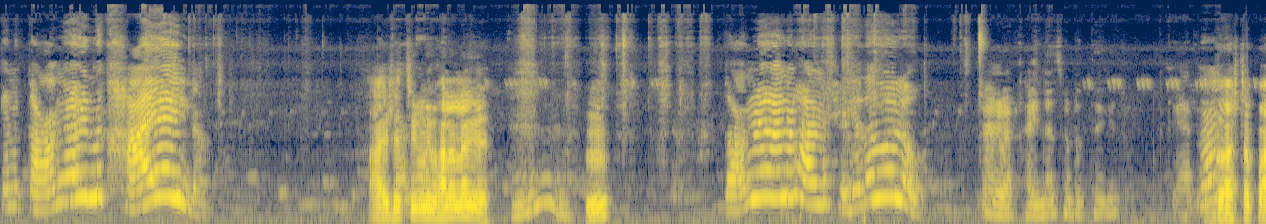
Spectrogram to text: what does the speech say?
কেন কাঙ্গা কিন্তু খায়ই না। আয়ুষের চিংড়ি ভালো লাগে? হুম? হুম কাঙ্গা কেন খায় না? সেটা তো বলো। কাঁকড়া খাই না ছোট থেকে। দশটা পা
